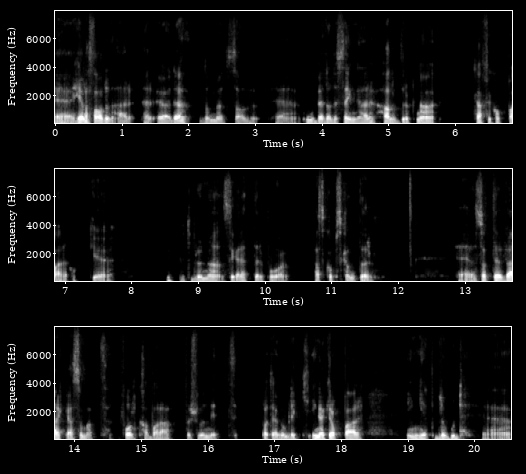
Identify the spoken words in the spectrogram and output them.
Eh, hela staden är, är öde. De möts av eh, obäddade sängar, halvdruckna kaffekoppar och eh, utbrunna cigaretter på askkoppskanter. Eh, så att det verkar som att folk har bara försvunnit på ett ögonblick. Inga kroppar, inget blod, eh,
